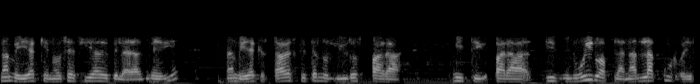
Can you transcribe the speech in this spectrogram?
una medida que no se hacía desde la Edad Media, una medida que estaba escrita en los libros para, para disminuir o aplanar la curva. Y,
